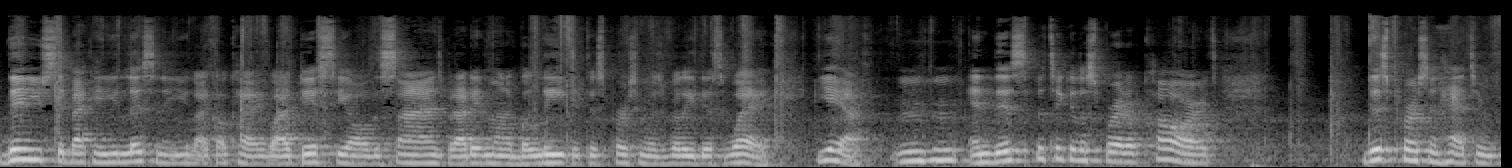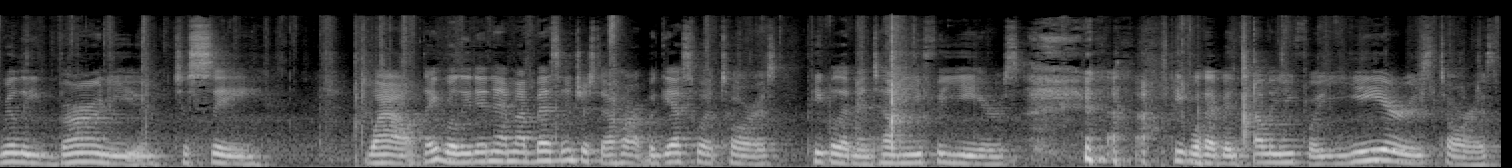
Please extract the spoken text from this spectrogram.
then you sit back and you listen and you're like, okay, well, I did see all the signs, but I didn't want to believe that this person was really this way. Yeah. Mm-hmm. And this particular spread of cards, this person had to really burn you to see, wow, they really didn't have my best interest at heart. But guess what, Taurus? People have been telling you for years. People have been telling you for years, Taurus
